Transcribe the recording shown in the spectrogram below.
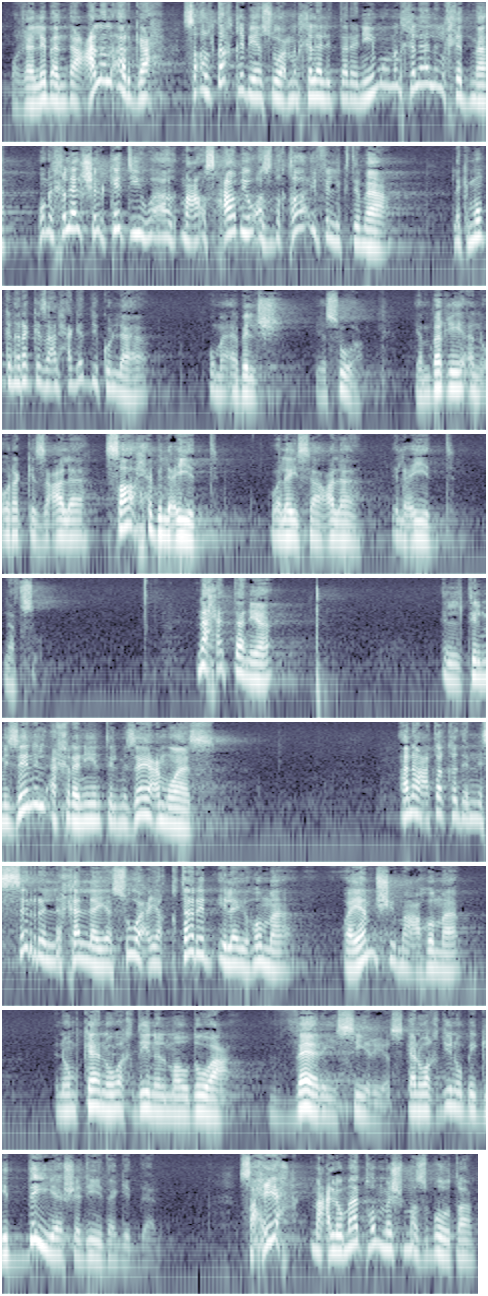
وغالبا ده على الأرجح سألتقي بيسوع من خلال الترانيم ومن خلال الخدمة ومن خلال شركتي مع أصحابي وأصدقائي في الاجتماع. لكن ممكن أركز على الحاجات دي كلها وما أقابلش يسوع. ينبغي أن أركز على صاحب العيد وليس على العيد نفسه. الناحية الثانية التلميذين الأخرانيين تلميذي عمواس أنا أعتقد إن السر اللي خلى يسوع يقترب إليهما ويمشي معهما إنهم كانوا واخدين الموضوع very serious. كانوا واخدينه بجدية شديدة جدا. صحيح معلوماتهم مش مظبوطة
